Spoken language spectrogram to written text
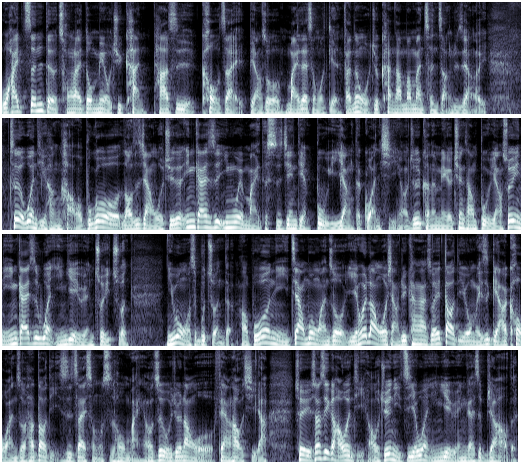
我还真的从来都没有去看它是扣在，比方说买在什么点，反正我就看它慢慢成长，就这样而已。这个问题很好，不过老实讲，我觉得应该是因为买的时间点不一样的关系哦，就是可能每个券商不一样，所以你应该是问营业员最准。你问我是不准的，好，不过你这样问完之后，也会让我想去看看，所以到底我每次给他扣完之后，他到底是在什么时候买，然后这我就让我非常好奇啊，所以算是一个好问题啊，我觉得你直接问营业员应该是比较好的。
